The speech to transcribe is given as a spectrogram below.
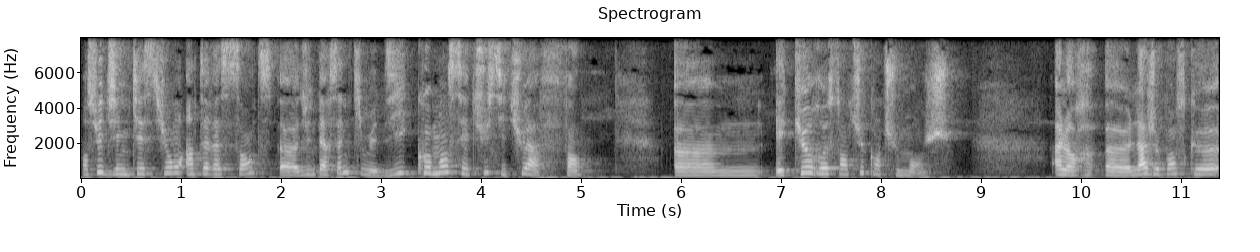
Ensuite, j'ai une question intéressante euh, d'une personne qui me dit Comment sais-tu si tu as faim euh, Et que ressens-tu quand tu manges? Alors euh, là, je pense que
